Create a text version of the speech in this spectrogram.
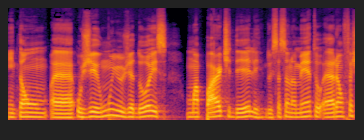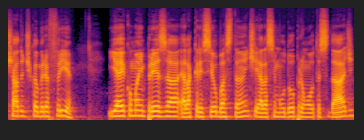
Então, é, o G1 e o G2, uma parte dele, do estacionamento, era um fechado de câmera fria. E aí, como a empresa ela cresceu bastante, ela se mudou para uma outra cidade,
